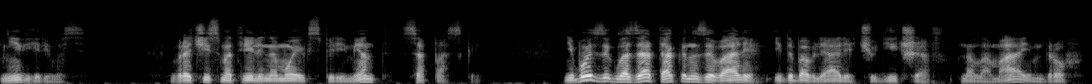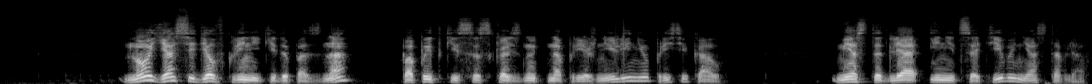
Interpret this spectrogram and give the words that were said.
Не верилось. Врачи смотрели на мой эксперимент с опаской. Небось, за глаза так и называли и добавляли «чудит шеф, наломаем дров». Но я сидел в клинике допоздна, попытки соскользнуть на прежнюю линию пресекал места для инициативы не оставлял.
